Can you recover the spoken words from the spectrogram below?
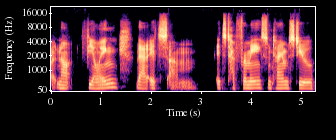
uh, not feeling that it's um, it's tough for me sometimes to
